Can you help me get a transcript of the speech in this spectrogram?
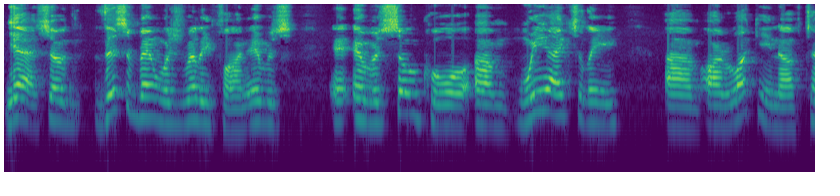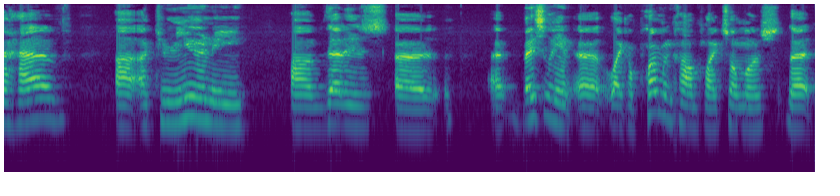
Yeah, so this event was really fun. It was it, it was so cool. Um, we actually um, are lucky enough to have uh, a community um, that is uh, uh, basically an, uh, like apartment complex almost that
